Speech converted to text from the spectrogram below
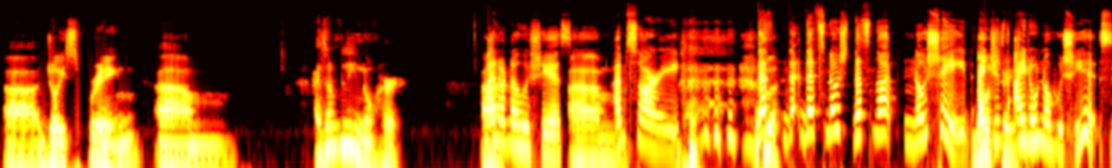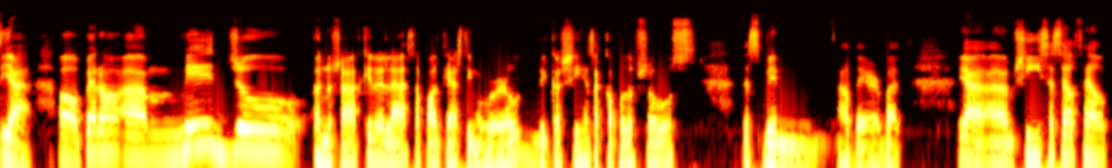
uh, Joy Spring. Um, I don't really know her. I don't know who she is. Um, I'm sorry. That, that that's no that's not no shade. No I just shade. I don't know who she is. Yeah. Oh, pero um medyo ano siya kilala sa podcasting world because she has a couple of shows that's been out there but yeah, um she's a self-help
